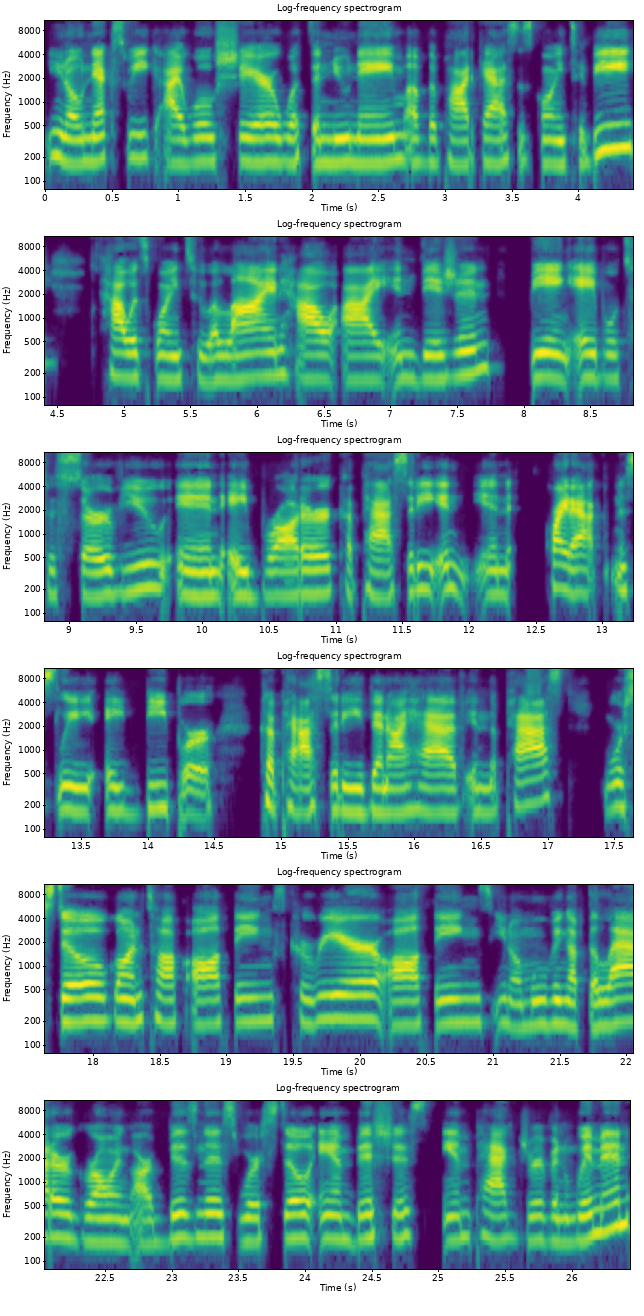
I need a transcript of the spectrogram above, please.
you know, next week I will share what the new name of the podcast is going to be, how it's going to align, how I envision being able to serve you in a broader capacity in in quite honestly a deeper capacity than I have in the past we're still going to talk all things career, all things, you know, moving up the ladder, growing our business. We're still ambitious, impact driven women,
